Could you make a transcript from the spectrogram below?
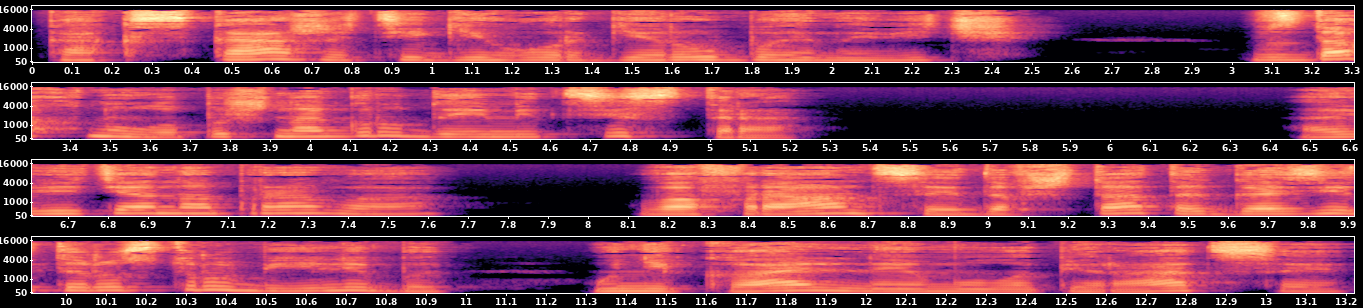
Как скажете, Георгий Рубенович, вздохнула пышногрудая медсестра. А ведь она права. Во Франции да в Штатах газеты раструбили бы. Уникальная, мол, операция,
